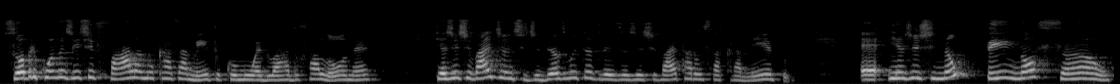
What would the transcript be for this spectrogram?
sobre quando a gente fala no casamento, como o Eduardo falou, né? Que a gente vai diante de Deus, muitas vezes a gente vai para um sacramento é, e a gente não tem noção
